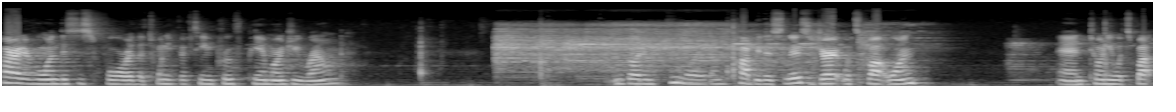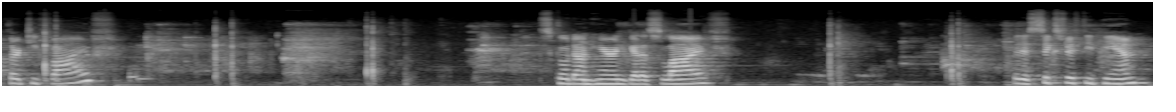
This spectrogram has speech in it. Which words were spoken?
All right, everyone, this is for the 2015 Proof PMRG round. I'm going to copy this list. Jarrett with spot one, and Tony with spot 35. Let's go down here and get us live. It is 6:50 p.m.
